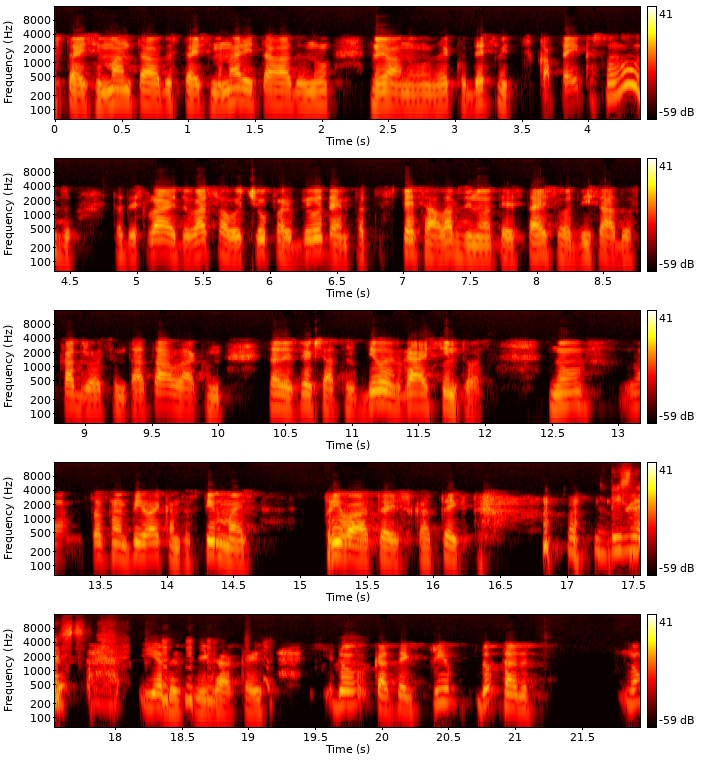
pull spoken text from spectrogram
uztaisi man tādu, uztaisi man arī tādu, nu, nu jā, nu, reku desmit kapeikas, un lūdzu, tad es laidu veselu čupu ar bildēm, pat speciāli apzinoties, taisot visādos kadros un tā tālāk, un tad es priekšā tur bildes gāju simtos. Nu, nu, tas man bija laikam tas pirmais privātais, kā teikt, biznesa. iedvesmīgākais, nu, kā teikt, nu, tāda nu,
